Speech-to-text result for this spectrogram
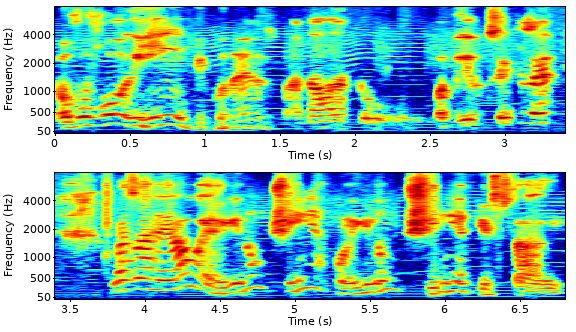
é o vovô olímpico, né? Pra dar o, apelido que você quiser. Mas a real é, ele não tinha, ele não tinha que estar ali.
